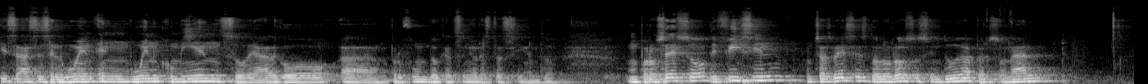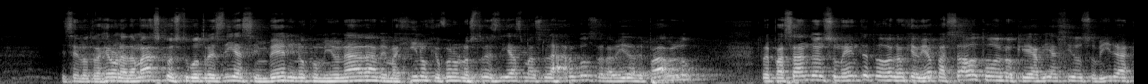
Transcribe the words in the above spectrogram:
Quizás es el buen, un buen comienzo de algo ah, profundo que el Señor está haciendo. Un proceso difícil, muchas veces doloroso sin duda, personal, y se lo trajeron a Damasco, estuvo tres días sin ver y no comió nada. Me imagino que fueron los tres días más largos de la vida de Pablo, repasando en su mente todo lo que había pasado, todo lo que había sido su vida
